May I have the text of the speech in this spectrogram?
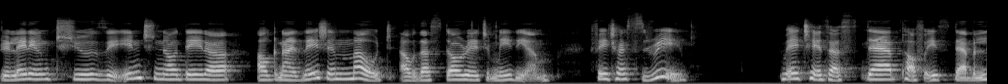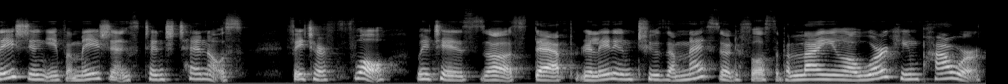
relating to the internal data organization mode of the storage medium. Feature 3, which is a step of establishing information exchange channels. Feature 4, which is a step relating to the method for supplying a working power.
